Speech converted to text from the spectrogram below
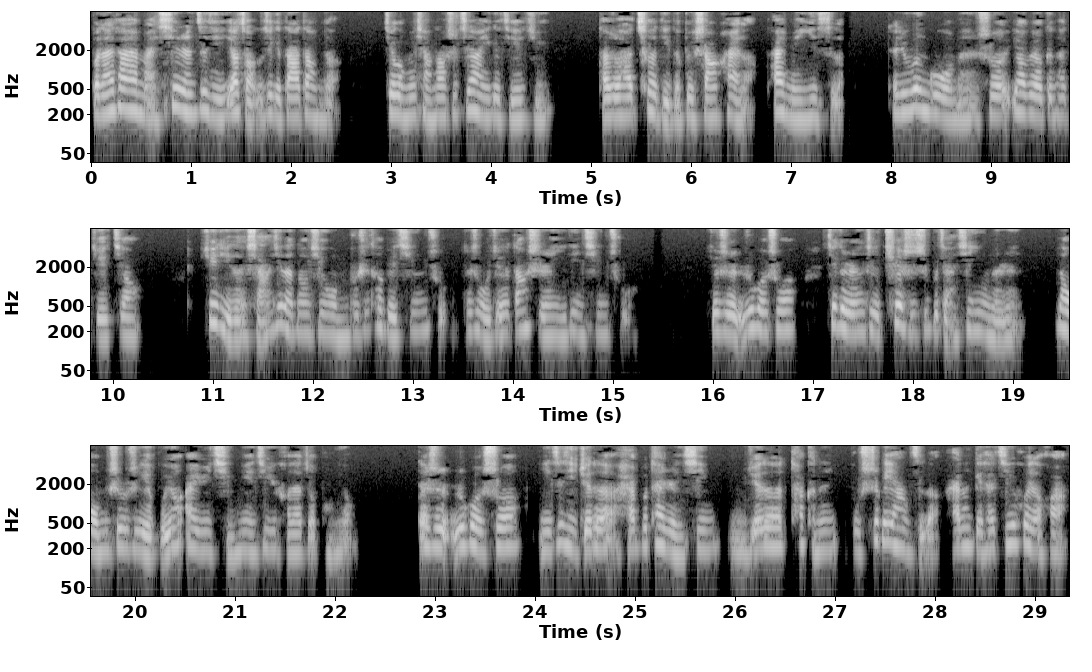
本来他还蛮信任自己要找的这个搭档的，结果没想到是这样一个结局。他说他彻底的被伤害了，太没意思了。他就问过我们说要不要跟他绝交。具体的详细的东西我们不是特别清楚，但是我觉得当事人一定清楚。就是如果说这个人是确实是不讲信用的人，那我们是不是也不用碍于情面继续和他做朋友？但是如果说你自己觉得还不太忍心，你觉得他可能不是个样子的，还能给他机会的话，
